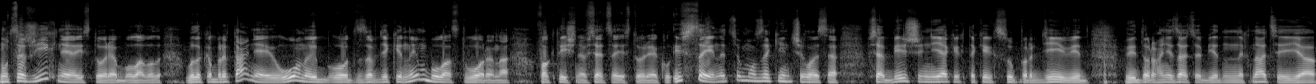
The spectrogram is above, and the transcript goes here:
Ну це ж їхня історія була Вел- Великобританія і ООН, і от завдяки ним була створена фактично вся ця історія. І все, і на цьому закінчилася. Вся більше ніяких таких супердій від, від Організації Об'єднаних Націй. Я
